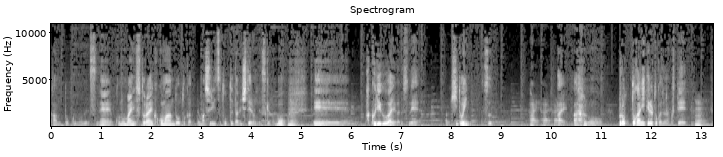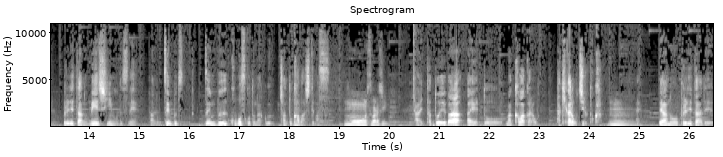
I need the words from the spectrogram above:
監督のですね、この前にストライクコマンドとかって、まあ、シリーズ撮ってたりしてるんですけども、うん。えーパクリ具合がですね、ひどいんです。はいはいはい。はい。あの、プロットが似てるとかじゃなくて、うん。プレデターの名シーンもですね、あの、全部、全部こぼすことなく、ちゃんとカバーしてます。もう素晴らしい。はい。例えば、えっ、と、まあ、川から、滝から落ちるとか。うん。はいで、あの、プレデターで、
